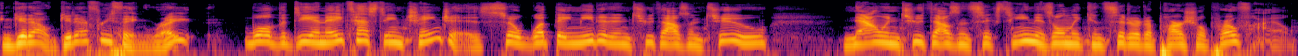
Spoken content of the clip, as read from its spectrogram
and get out. Get everything, right? Well, the DNA testing changes. So what they needed in 2002, now in 2016 is only considered a partial profile.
